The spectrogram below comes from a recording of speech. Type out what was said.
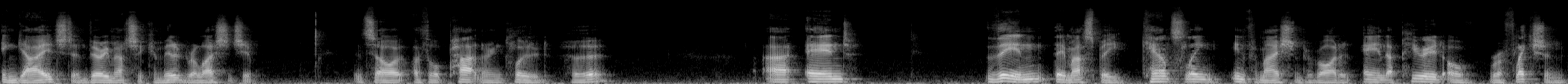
engaged and very much a committed relationship. And so I, I thought partner included her. Uh, and then there must be counselling, information provided, and a period of reflection.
